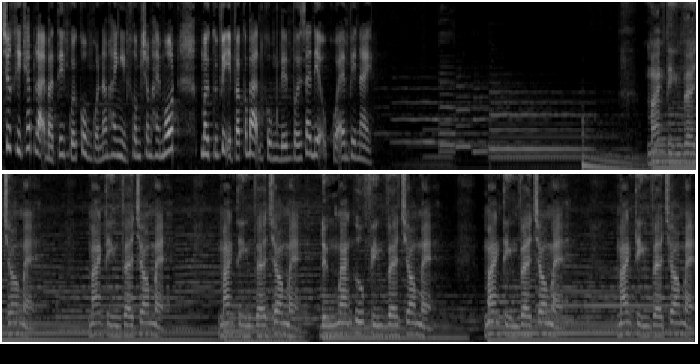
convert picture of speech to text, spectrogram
Trước khi khép lại bản tin cuối cùng của năm 2021, mời quý vị và các bạn cùng đến với giai điệu của MV này. Mang tiền về cho mẹ, mang tiền về cho mẹ, mang tiền về cho mẹ, đừng mang ưu phiền về cho mẹ. Mang tiền về cho mẹ, mang tiền về cho mẹ,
